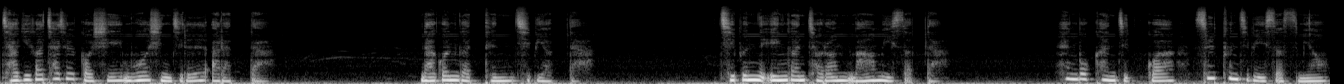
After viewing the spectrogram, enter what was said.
자기가 찾을 것이 무엇인지를 알았다. 낙원 같은 집이었다. 집은 인간처럼 마음이 있었다. 행복한 집과 슬픈 집이 있었으며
